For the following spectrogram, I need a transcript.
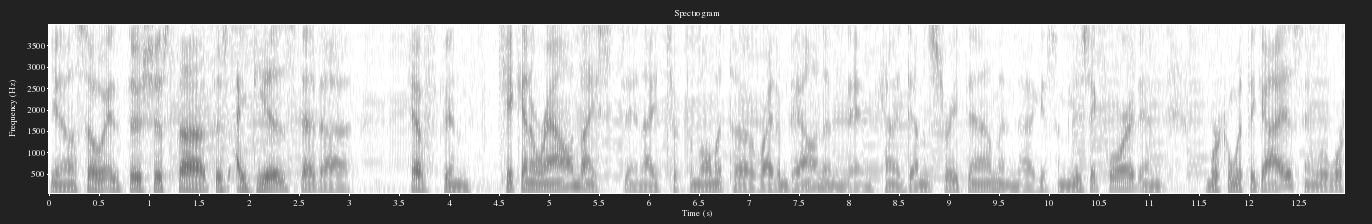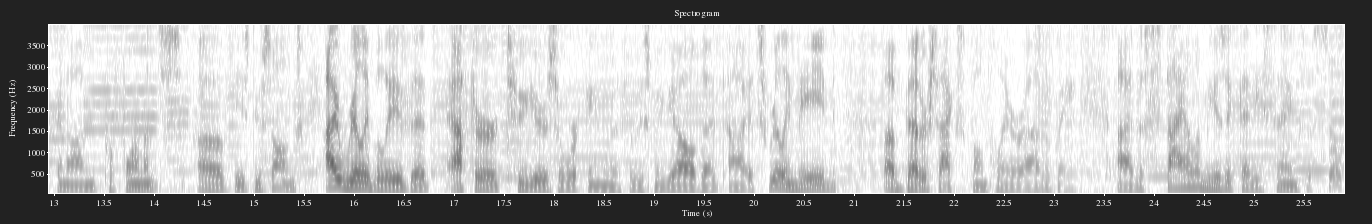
You know, so it, there's just, uh, there's ideas that uh, have been kicking around I, and I took the moment to write them down and, and kind of demonstrate them and uh, get some music for it and working with the guys and we're working on performance of these new songs. I really believe that after two years of working with Luis Miguel that uh, it's really made a better saxophone player out of me. Uh, the style of music that he sings is so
